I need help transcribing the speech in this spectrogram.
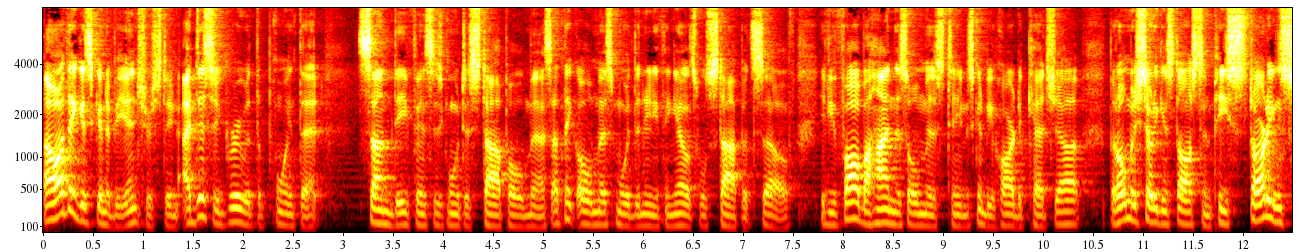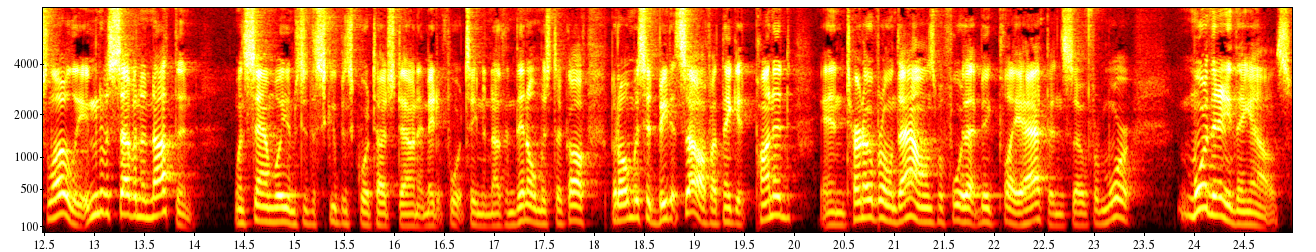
Oh, I think it's going to be interesting. I disagree with the point that some defense is going to stop Ole Miss. I think Ole Miss more than anything else will stop itself. If you fall behind this Ole Miss team, it's going to be hard to catch up. But Ole Miss showed against Austin Peay starting slowly. I mean, it was seven to nothing when Sam Williams did the scoop and score touchdown. It made it fourteen to nothing. Then Ole Miss took off, but Ole Miss had beat itself. I think it punted and turnover on downs before that big play happened. So for more more than anything else,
